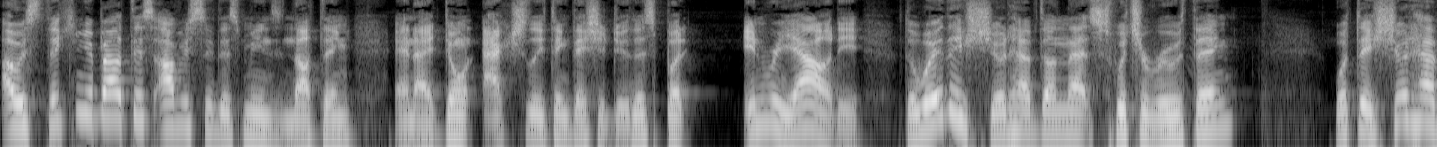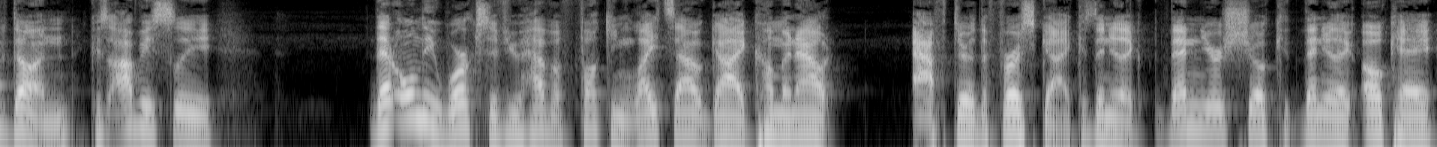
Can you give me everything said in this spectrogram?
I was thinking about this. Obviously, this means nothing, and I don't actually think they should do this. But in reality, the way they should have done that switcheroo thing, what they should have done, because obviously that only works if you have a fucking lights out guy coming out after the first guy because then you're like then you're shook then you're like okay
